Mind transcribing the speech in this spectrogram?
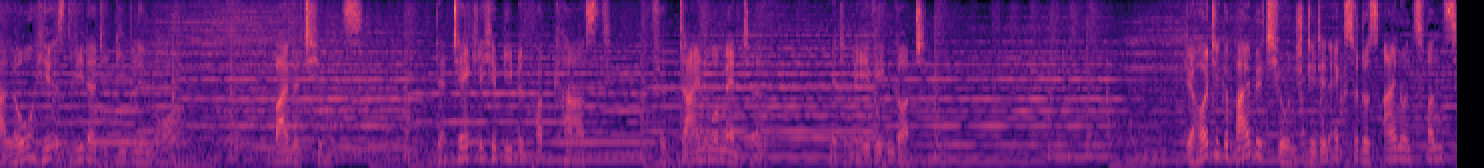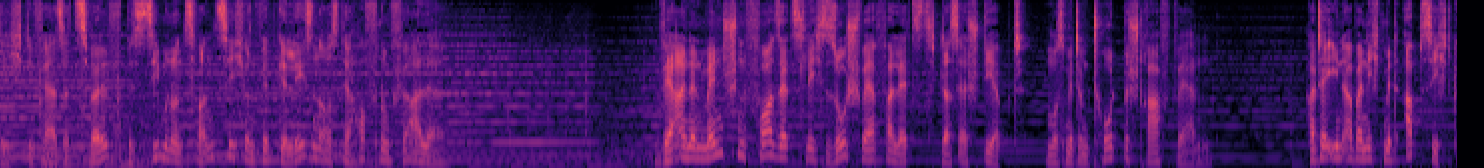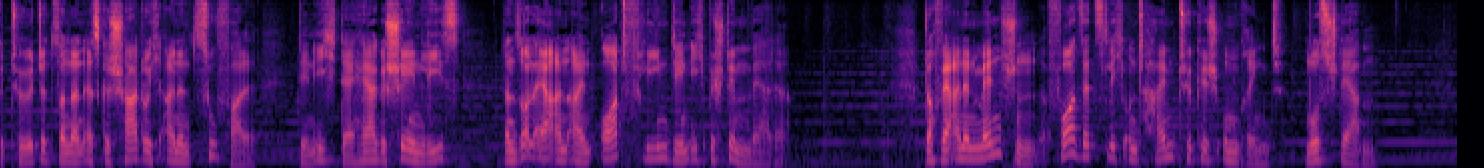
Hallo, hier ist wieder die Bibel im Ohr. Bible Tunes, der tägliche Bibelpodcast für deine Momente mit dem ewigen Gott. Der heutige Bible Tune steht in Exodus 21, die Verse 12 bis 27 und wird gelesen aus der Hoffnung für alle. Wer einen Menschen vorsätzlich so schwer verletzt, dass er stirbt, muss mit dem Tod bestraft werden. Hat er ihn aber nicht mit Absicht getötet, sondern es geschah durch einen Zufall, den ich, der Herr, geschehen ließ, dann soll er an einen Ort fliehen, den ich bestimmen werde. Doch wer einen Menschen vorsätzlich und heimtückisch umbringt, muss sterben.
